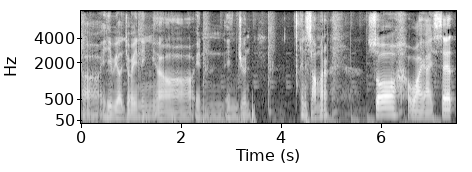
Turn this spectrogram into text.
uh, he will joining uh, in in June in summer. So why I said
